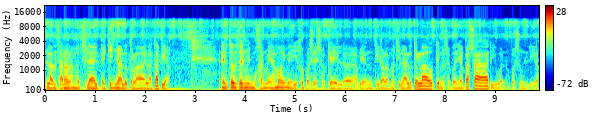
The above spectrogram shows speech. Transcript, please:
lanzaron la mochila del pequeño al otro lado de la tapia. Entonces mi mujer me llamó y me dijo pues eso, que habían tirado la mochila al otro lado, que no se podía pasar y bueno, pues un lío.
